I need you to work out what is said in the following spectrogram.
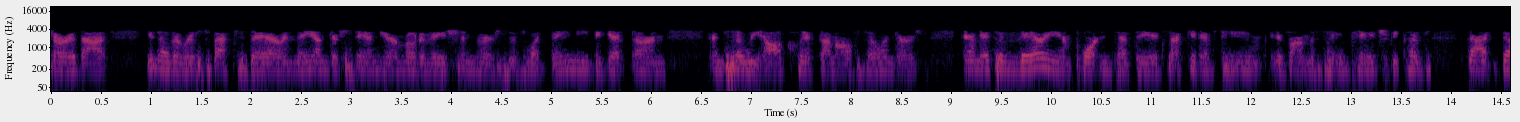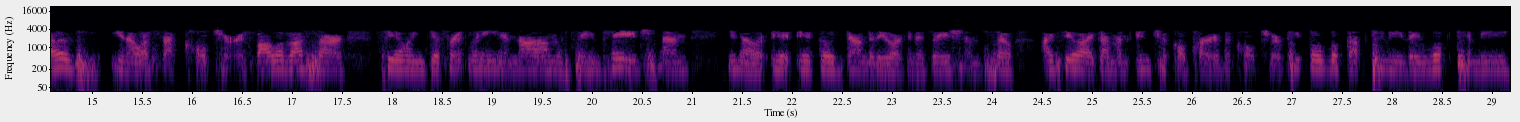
sure that, you know, the respect's there and they understand your motivation versus what they need to get done. And so we all click on all cylinders. And it's very important that the executive team is on the same page because that does, you know, affect culture. If all of us are feeling differently and not on the same page, then you know it, it goes down to the organization. So I feel like I'm an integral part of the culture. People look up to me. They look to me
